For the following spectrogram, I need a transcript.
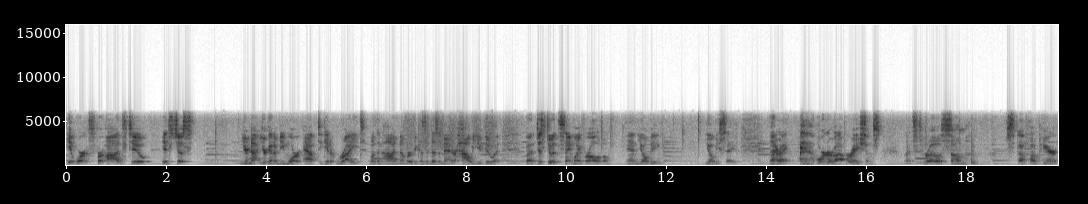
it works for odds too. It's just you're not you're going to be more apt to get it right with an odd number because it doesn't matter how you do it. But just do it the same way for all of them and you'll be you'll be safe. All right, order of operations. Let's throw some stuff up here.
